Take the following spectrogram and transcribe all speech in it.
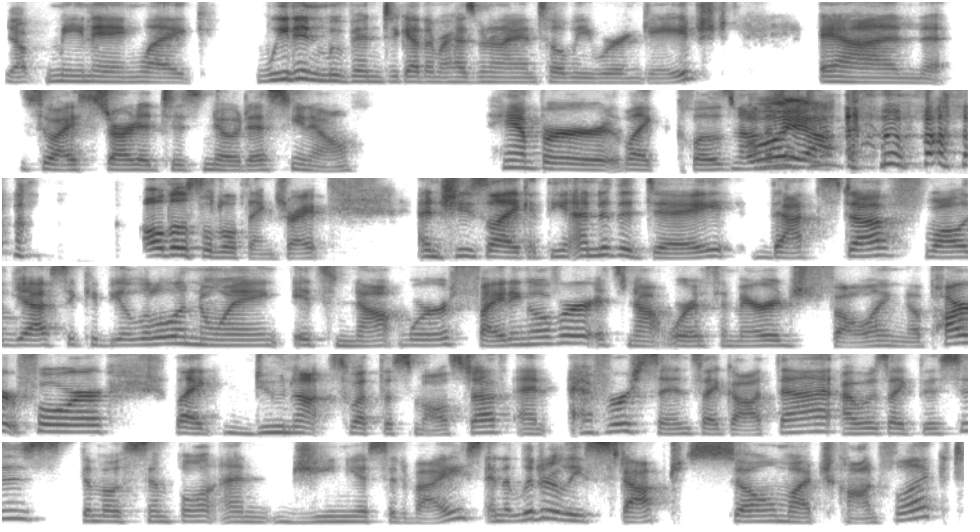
Yep. Meaning like we didn't move in together, my husband and I, until we were engaged. And so I started to notice, you know, hamper like clothes not. Oh yeah. all those little things, right? And she's like, at the end of the day, that stuff, while yes, it could be a little annoying, it's not worth fighting over. It's not worth a marriage falling apart for. Like, do not sweat the small stuff. And ever since I got that, I was like, this is the most simple and genius advice. And it literally stopped so much conflict.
